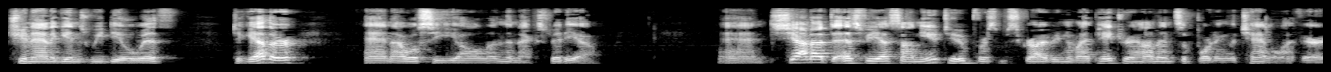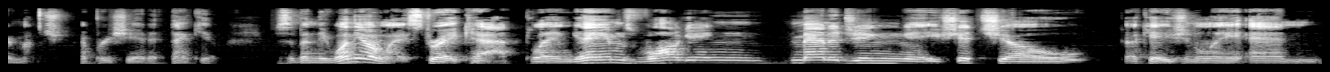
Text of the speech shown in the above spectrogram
shenanigans we deal with together, and I will see you all in the next video. And shout out to SVS on YouTube for subscribing to my Patreon and supporting the channel. I very much appreciate it. Thank you. This has been the one the only Stray Cat, playing games, vlogging, managing a shit show, occasionally, and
